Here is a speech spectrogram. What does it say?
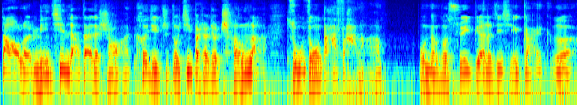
到了明清两代的时候啊，科举制度基本上就成了祖宗大法了啊，不能够随便的进行改革，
